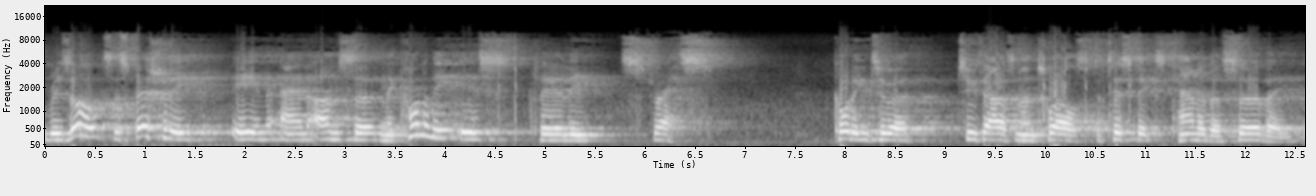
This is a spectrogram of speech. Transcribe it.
results, especially in an uncertain economy is clearly stress. According to a 2012 Statistics Canada survey,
